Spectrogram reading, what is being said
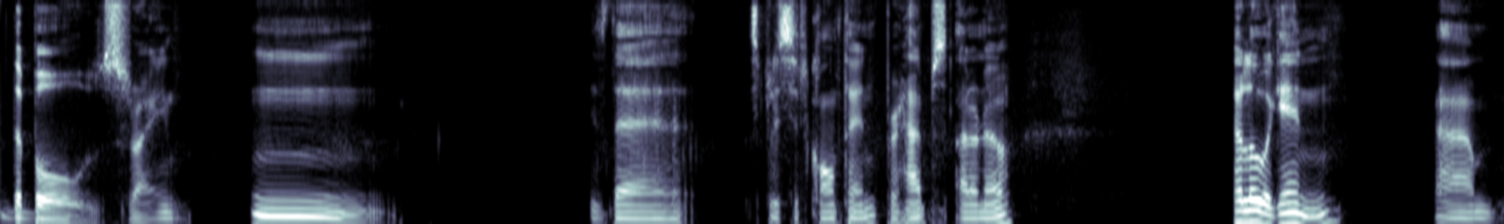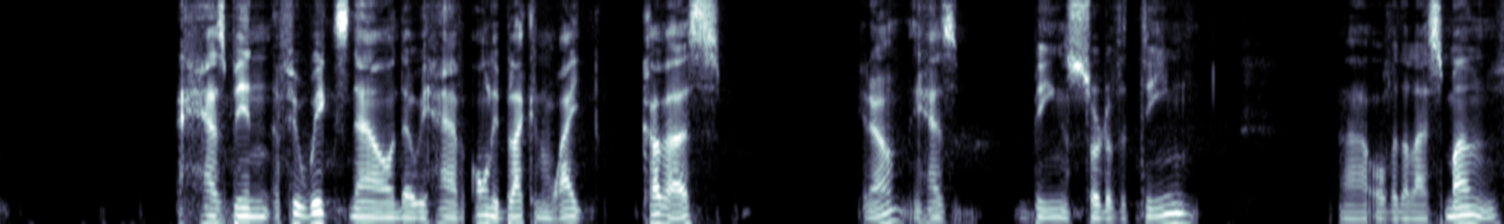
the balls, right? Mm. Is there explicit content? Perhaps I don't know. Hello again. Um, has been a few weeks now that we have only black and white covers. You know, it has been sort of a theme uh, over the last month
